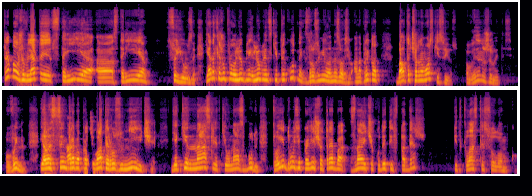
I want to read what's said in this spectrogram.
Треба оживляти старі, е, старі союзи. Я не кажу про Люблі, Люблінський трикутник, зрозуміло, не зовсім. А наприклад, Балто-Чорноморський союз повинен оживитися. Повинен. І але з цим Так. треба працювати, розуміючи, які наслідки у нас будуть. Твої друзі праві, що треба, знаючи, куди ти впадеш, підкласти соломку.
